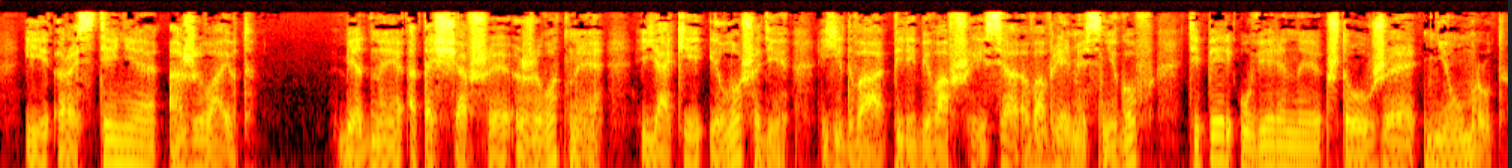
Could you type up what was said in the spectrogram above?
— и растения оживают. Бедные отощавшие животные, яки и лошади, едва перебивавшиеся во время снегов, теперь уверены, что уже не умрут.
